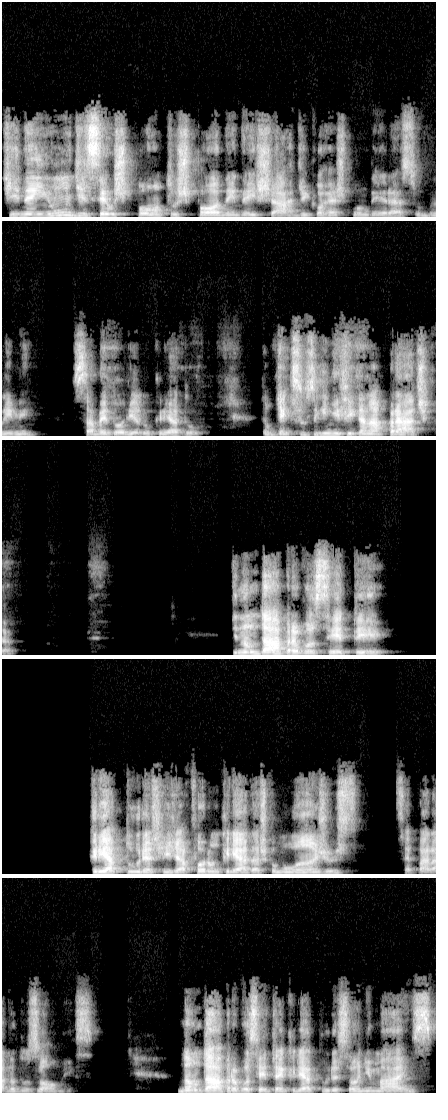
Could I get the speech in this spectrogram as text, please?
que nenhum de seus pontos podem deixar de corresponder à sublime sabedoria do Criador. Então, o que isso significa na prática? que não dá para você ter criaturas que já foram criadas como anjos separadas dos homens. Não dá para você ter criaturas que são animais,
